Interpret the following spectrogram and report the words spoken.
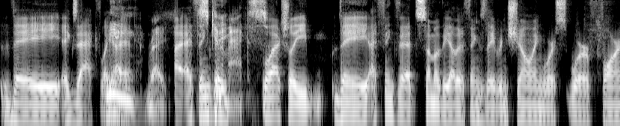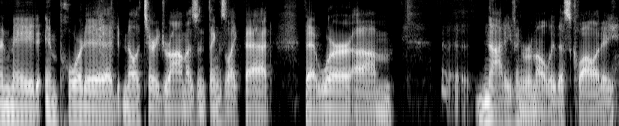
They exactly. I- right? I, I think they, Skinemax. well, actually, they. I think that some of the other things they've been showing were were foreign made, imported military dramas and things like that that were um, uh, not even remotely this quality.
